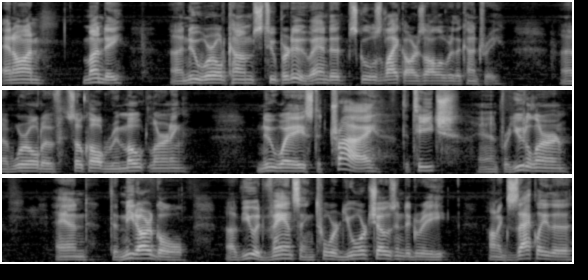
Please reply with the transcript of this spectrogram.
And on Monday, a new world comes to Purdue and to schools like ours all over the country. A world of so-called remote learning, new ways to try to teach and for you to learn and to meet our goal of you advancing toward your chosen degree on exactly the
